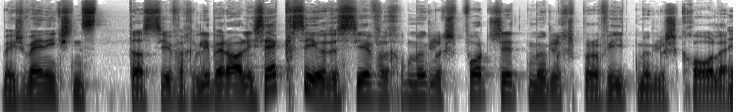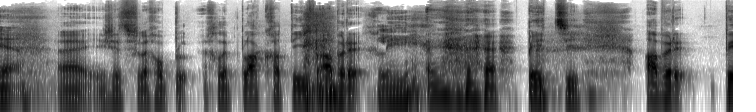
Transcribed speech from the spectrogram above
weißt du wenigstens, dass sie einfach liberale Säcke sind oder dass sie einfach möglichst Fortschritt, möglichst Profit, möglichst Kohle. Ja. Äh, ist jetzt vielleicht auch ein bisschen plakativ, aber Klein. bisschen. Aber bei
